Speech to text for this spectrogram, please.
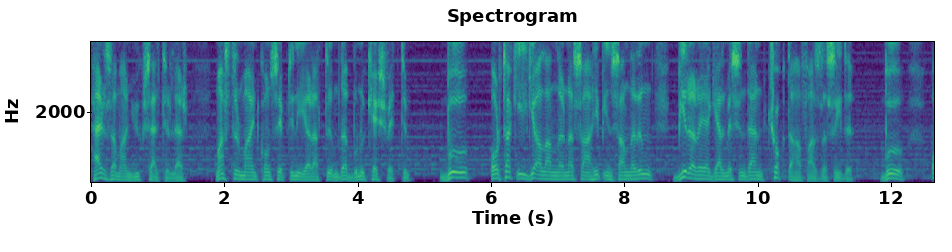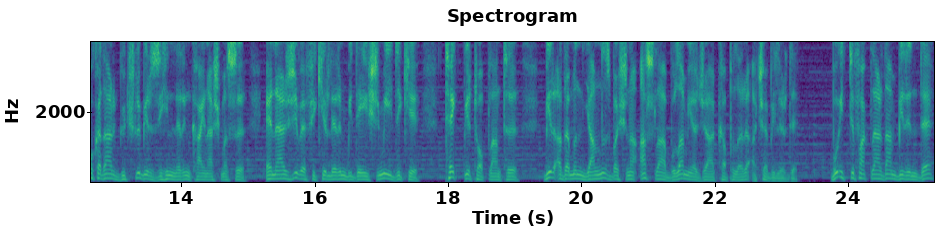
her zaman yükseltirler. Mastermind konseptini yarattığımda bunu keşfettim. Bu, ortak ilgi alanlarına sahip insanların bir araya gelmesinden çok daha fazlasıydı. Bu, o kadar güçlü bir zihinlerin kaynaşması, enerji ve fikirlerin bir değişimiydi ki tek bir toplantı bir adamın yalnız başına asla bulamayacağı kapıları açabilirdi. Bu ittifaklardan birinde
